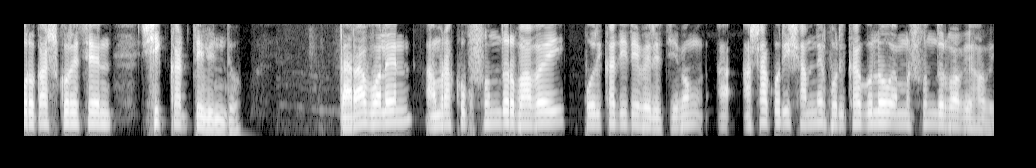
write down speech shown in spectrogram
প্রকাশ করেছেন শিক্ষার্থীবৃন্দ। তারা বলেন আমরা খুব সুন্দরভাবেই পরীক্ষা দিতে পেরেছি এবং আশা করি সামনের পরীক্ষাগুলো এমন সুন্দরভাবে হবে।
